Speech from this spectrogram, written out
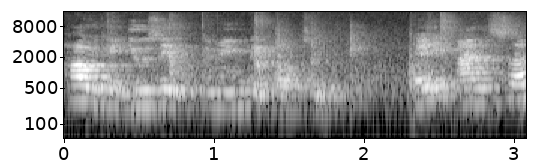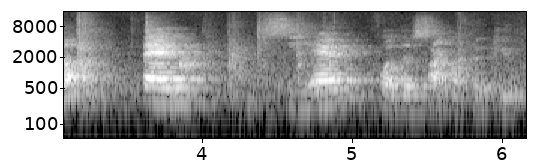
how you can use it during paper 2. Okay, answer 10 cm for the side of the cube.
